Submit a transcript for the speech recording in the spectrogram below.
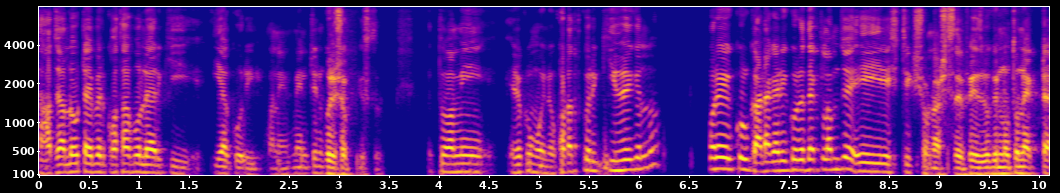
ধাঁধালো টাইপের কথা বলে আর কি ইয়া করি মানে মেনটেন করি সবকিছু। তো আমি এরকম হই না। হঠাৎ করে কি হয়ে গেল? পরে একটু গাড়াগাড়ি করে দেখলাম যে এই রেস্ট্রিকশন আসছে। ফেসবুকে নতুন একটা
